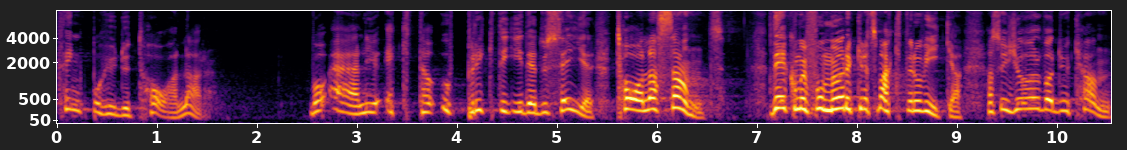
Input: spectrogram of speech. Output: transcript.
tänk på hur du talar. Var ärlig, äkta och uppriktig i det du säger. Tala sant. Det kommer få mörkrets makter att vika. Alltså, gör vad du kan.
